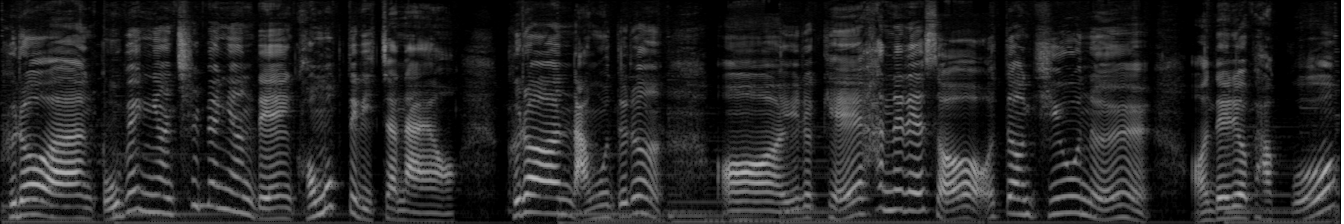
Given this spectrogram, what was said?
그러한 500년, 700년 된 거목들 있잖아요. 그러한 나무들은 어, 이렇게 하늘에서 어떤 기운을 어, 내려받고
